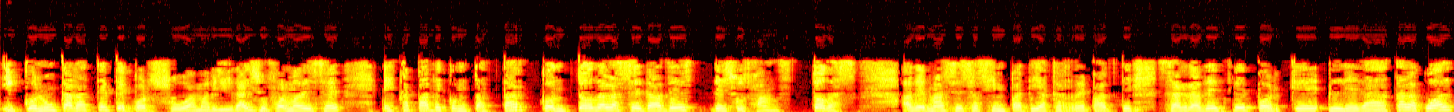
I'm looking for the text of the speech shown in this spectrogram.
y con un carácter que por su amabilidad y su forma de ser es capaz de contactar con todas las edades de sus fans. Todas. Además, esa simpatía que reparte se agradece porque le da a cada cual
